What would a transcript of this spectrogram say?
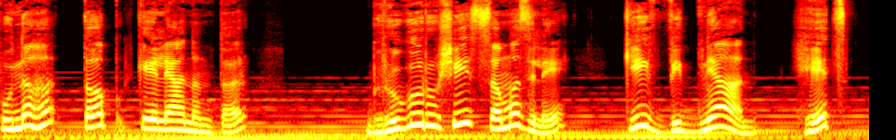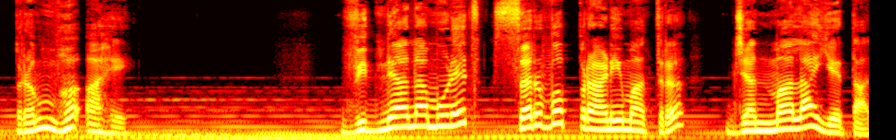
पुनः तप केल्यानंतर भृगु ऋषी समजले की विज्ञान हेच ब्रह्म आहे. विज्ञानामुळेच सर्व प्राणी मात्र जन्माला येतात.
